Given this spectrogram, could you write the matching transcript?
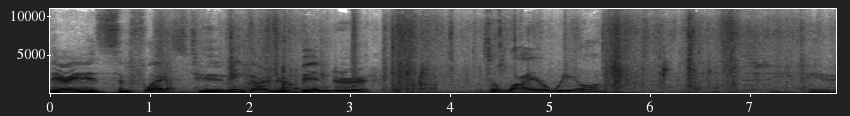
There is some flex tubing, Gardner Bender. It's a wire wheel. Let's see here.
